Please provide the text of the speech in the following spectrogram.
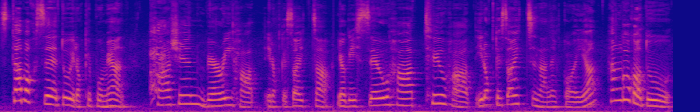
스타벅스에도 이렇게 보면 caution very hot 이렇게 써 있죠. 여기 so hot, too hot 이렇게 써 있진 않을 거예요. 한국어도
